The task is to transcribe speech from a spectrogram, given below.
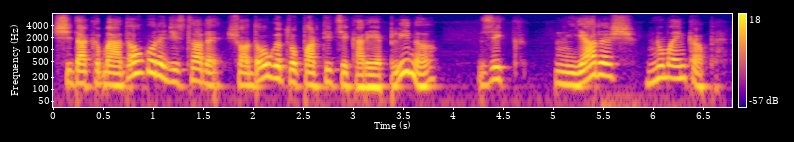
Și dacă mai adaug o registrare și o adaug într-o partiție care e plină, zic, iarăși nu mai încape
